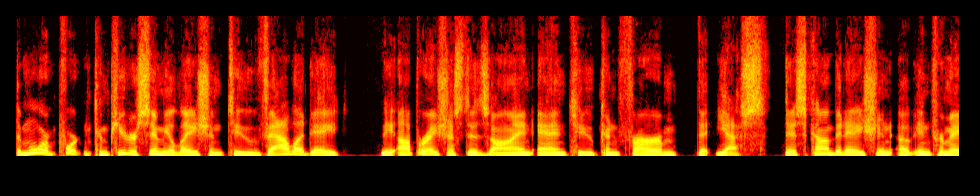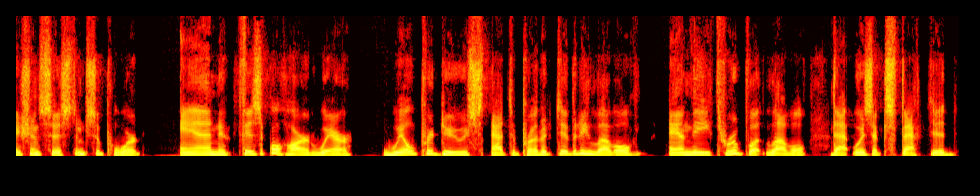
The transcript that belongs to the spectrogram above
the more important computer simulation to validate the operations design and to confirm that yes, this combination of information system support and physical hardware will produce at the productivity level and the throughput level that was expected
